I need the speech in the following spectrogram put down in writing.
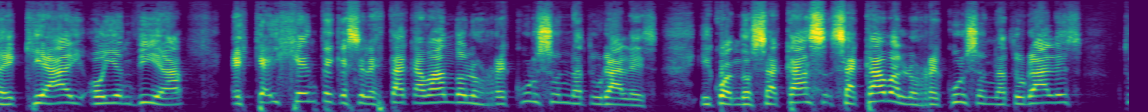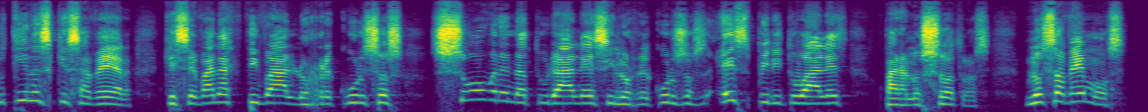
eh, que hay hoy en día es que hay gente que se le está acabando los recursos naturales. Y cuando sacas, se acaban los recursos naturales, tú tienes que saber que se van a activar los recursos sobrenaturales y los recursos espirituales para nosotros. No sabemos,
